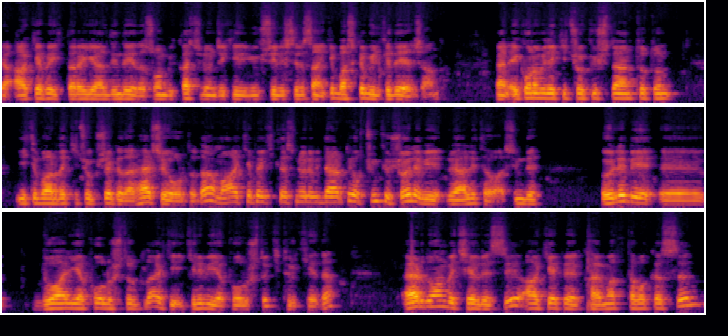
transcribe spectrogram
Ya AKP iktidara geldiğinde ya da son birkaç yıl önceki yükselişleri sanki başka bir ülkede yaşandı. Yani ekonomideki çöküşten tutun itibardaki çöküşe kadar her şey ortada ama AKP kitlesinin öyle bir derdi yok. Çünkü şöyle bir realite var. Şimdi öyle bir e, dual yapı oluşturdular ki ikili bir yapı oluştu ki Türkiye'de. Erdoğan ve çevresi AKP kaymak tabakası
